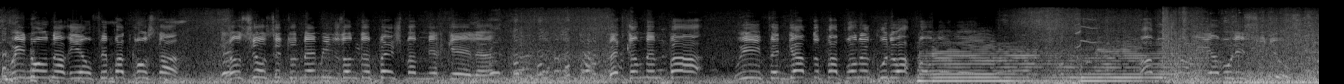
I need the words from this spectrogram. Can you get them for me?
Oui, nous on n'a rien, on fait pas de constat. Attention, c'est tout de même une zone de pêche, madame Merkel. Hein. Faites quand même pas... Oui, faites gaffe de pas prendre un coup de harpon. À vous, Paris, à vous les studios.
